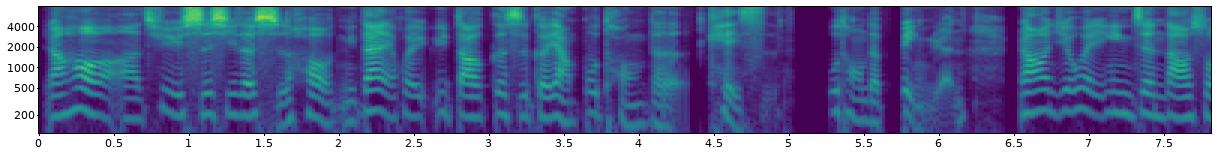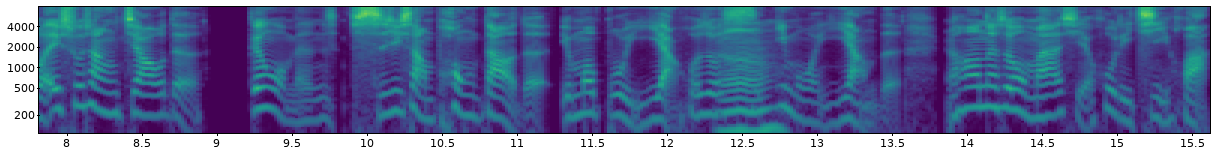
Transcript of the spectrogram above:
然后呃，去实习的时候，你当然也会遇到各式各样不同的 case，不同的病人，然后你就会印证到说，哎，书上教的跟我们实际上碰到的有没有不一样，或者说是一模一样的。然后那时候我们要写护理计划，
